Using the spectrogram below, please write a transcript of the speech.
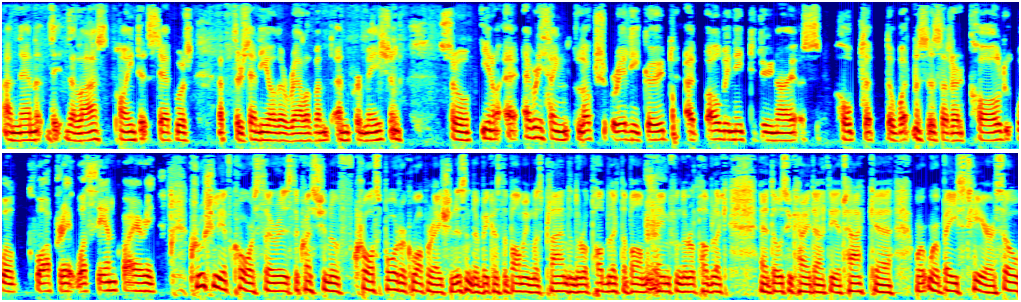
And then the, the last point it said was if there's any other relevant information. So, you know, everything looks really good. Uh, all we need to do now is hope that the witnesses that are called will cooperate with the inquiry. Crucially, of course, there is the question of cross-border cooperation, isn't there? Because the bombing was planned in the Republic, the bomb came from the Republic, uh, those who carried out the attack uh, were, were based here. So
